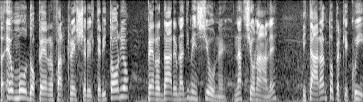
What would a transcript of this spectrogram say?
eh, è un modo per far crescere il territorio, per dare una dimensione nazionale di Taranto perché qui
